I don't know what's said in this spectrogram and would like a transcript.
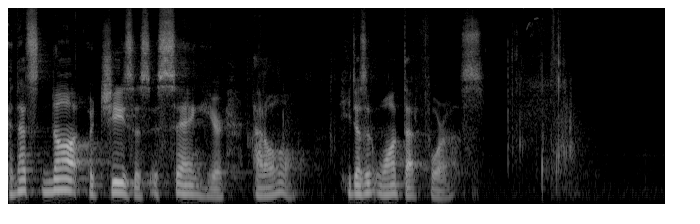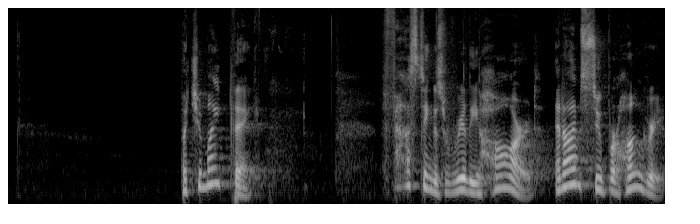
And that's not what Jesus is saying here at all. He doesn't want that for us. But you might think, fasting is really hard, and I'm super hungry.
